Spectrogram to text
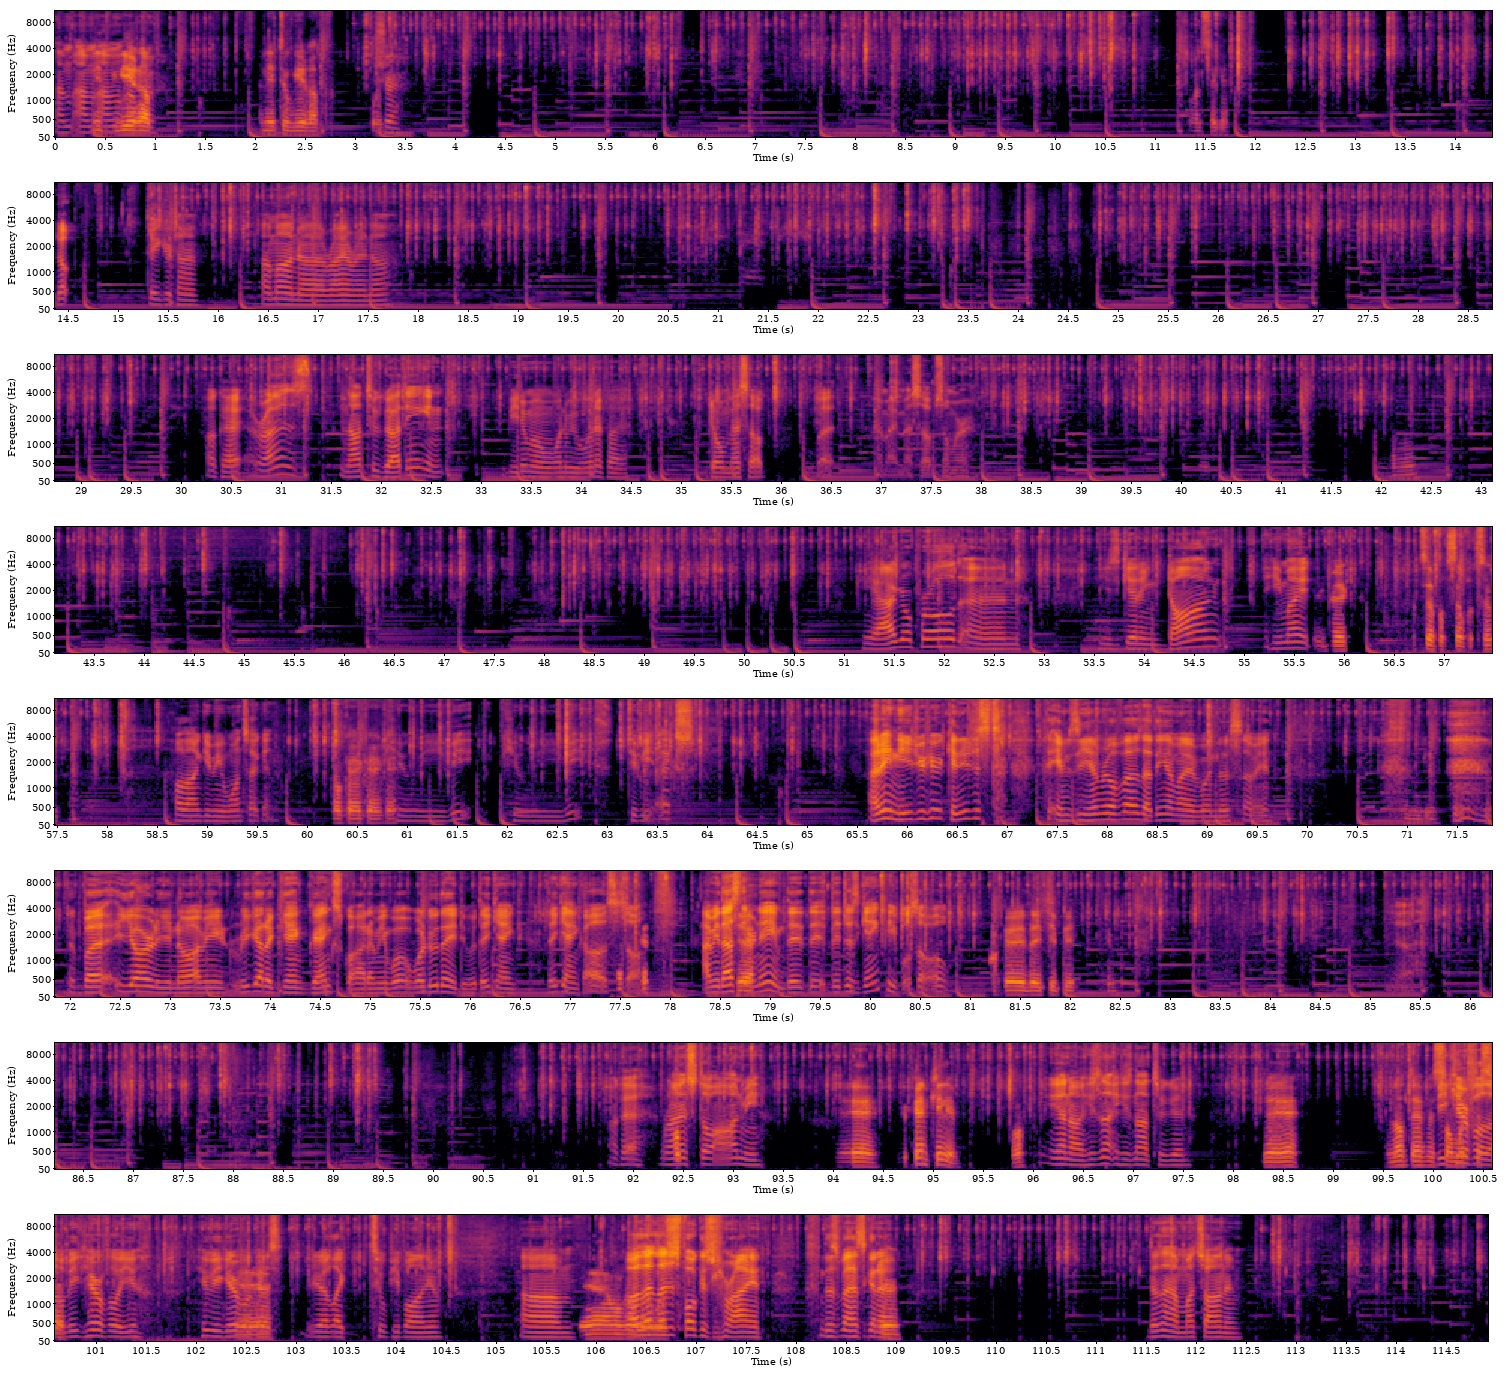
I'm I'm Need to I'm, gear I'm up. I need to gear up. Sure. One second. Nope. Take your time. I'm on uh, Ryan right now. Okay, Ryan's not too good. I think I can beat him in 1v1 if I don't mess up, but I might mess up somewhere. Mhm. He aggro pearled and he's getting donged. He might. Eject. Accept, accept, accept. Hold on, give me one second. Okay, okay, okay. QEV, QEV, TVX. I didn't need you here. Can you just MZ him real fast? I think I might have won this. I mean, but you already know. I mean, we got a gang gang squad. I mean, what what do they do? They gank they gank us. So, I mean, that's Yeah. their name. They, they they just gank people. So, oh Okay, they TP. Ryan's still on me. Yeah, yeah, you can kill him. Yeah, no, he's not. He's not too good. Yeah, yeah. Not have Be so careful much though. Be careful. You, you be careful Yeah. because you have like two people on you. Um. Yeah, I'm Oh, let, let's just focus on Ryan. this man's gonna. Yeah. Doesn't have much on him.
